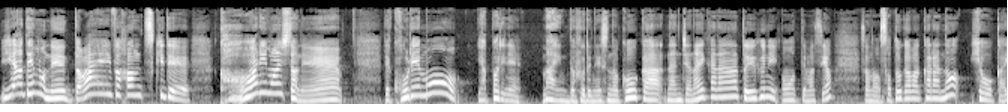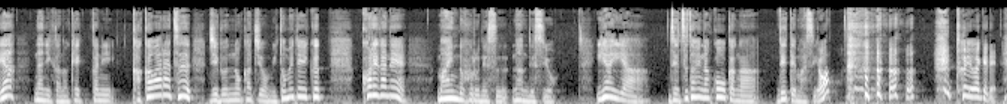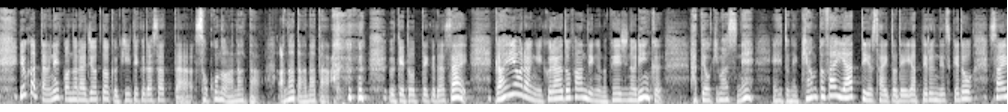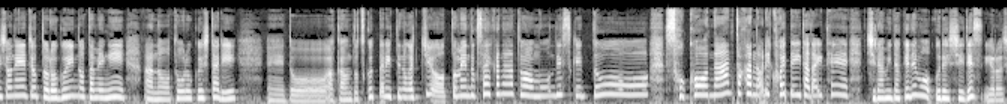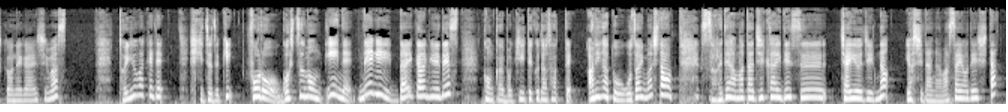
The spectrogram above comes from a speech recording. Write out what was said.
いや、でもね、だいぶ半月で変わりましたね。で、これも、やっぱりね、マインドフルネスの効果なんじゃないかなというふうに思ってますよ。その外側からの評価や何かの結果に関わらず自分の価値を認めていく。これがね、マインドフルネスなんですよ。いやいや、絶大な効果が出てますよ。というわけで、よかったらね、このラジオトーク聞いてくださったそこのあなた、あなたあなた、受け取ってください。概要欄にクラウドファンディングのページのリンク貼っておきますね。えっ、ー、とね、キャンプファイヤーっていうサイトでやってるんですけど、最初ね、ちょっとログインのために、あの、登録したり、えっ、ー、と、アカウント作ったりっていうのがちょっとめんどくさいかなとは思うんですけど、そこをなんとか乗り越えていただいて、チラ見だけでも嬉しいです。よろしくお願いします。というわけで、引き続き、フォロー、ご質問、いいね、ネギ、大歓迎です。今回も聞いてくださってありがとうございました。それではまた次回です。茶友人の吉永正代でした。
